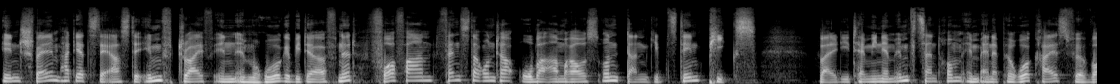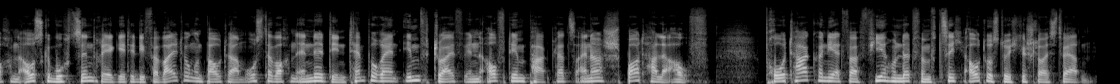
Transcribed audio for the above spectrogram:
In Schwelm hat jetzt der erste Impf-Drive-In im Ruhrgebiet eröffnet. Vorfahren, Fenster runter, Oberarm raus und dann gibt's den Peaks. Weil die Termine im Impfzentrum im NRP-Ruhr-Kreis für Wochen ausgebucht sind, reagierte die Verwaltung und baute am Osterwochenende den temporären Impf-Drive-In auf dem Parkplatz einer Sporthalle auf. Pro Tag können hier etwa 450 Autos durchgeschleust werden.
